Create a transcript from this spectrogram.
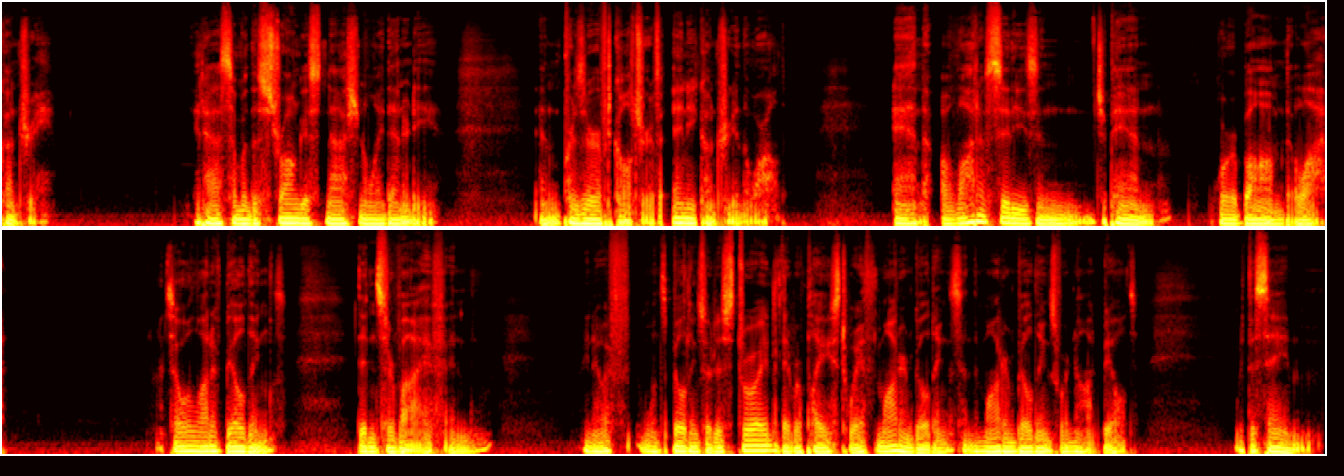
country. It has some of the strongest national identity and preserved culture of any country in the world. And a lot of cities in Japan were bombed a lot. So a lot of buildings didn't survive. And, you know, if once buildings were destroyed, they were replaced with modern buildings. And the modern buildings were not built with the same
